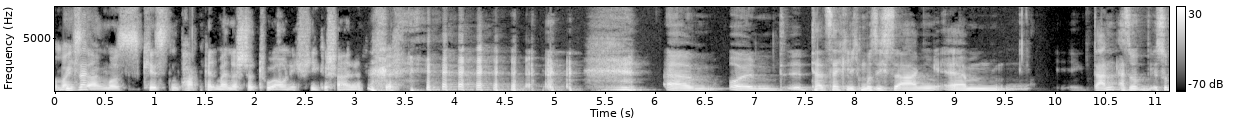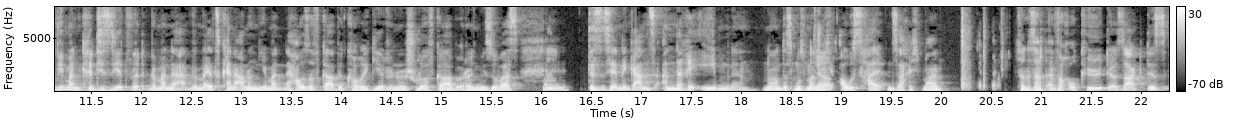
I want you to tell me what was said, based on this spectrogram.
Wobei ich sagen muss, Kisten packen mit meiner Statur auch nicht viel geschadet. ähm, und äh, tatsächlich muss ich sagen, ähm, dann, also so wie man kritisiert wird, wenn man, wenn man jetzt keine Ahnung, jemand eine Hausaufgabe korrigiert oder eine Schulaufgabe oder irgendwie sowas, mhm. das ist ja eine ganz andere Ebene. Ne? Das muss man ja. nicht aushalten, sag ich mal. Sondern sagt einfach, okay, der sagt es.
